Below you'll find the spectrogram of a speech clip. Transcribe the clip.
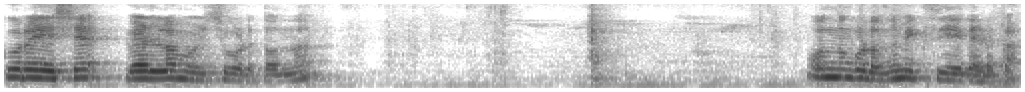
കുറേശ്ശെ വെള്ളം ഒഴിച്ചു കൊടുത്തൊന്ന് ഒന്നും കൂടെ ഒന്ന് മിക്സ് ചെയ്തെടുക്കാം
